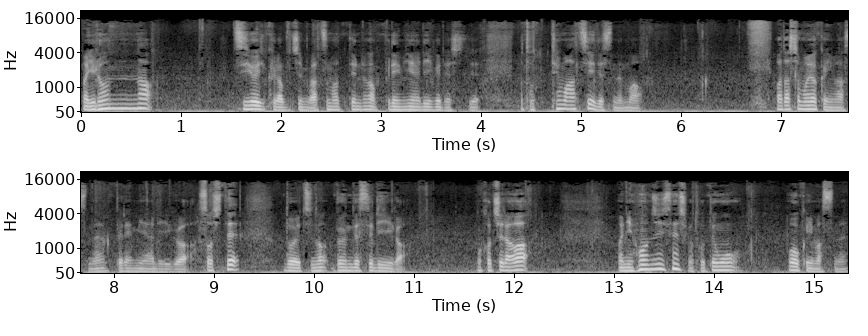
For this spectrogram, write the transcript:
まあ、いろんな強いクラブチームが集まっているのがプレミアリーグでして、とっても熱いですね、まあ、私もよく見ますね。プレミアリーグは。そしてドイツのブンデスリーガ。こちらは、ま日本人選手がとても多くいますね。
